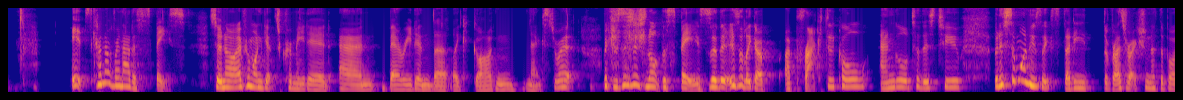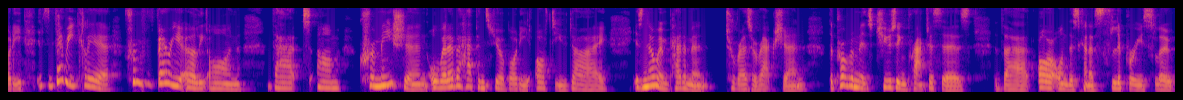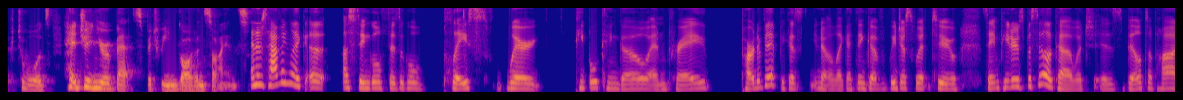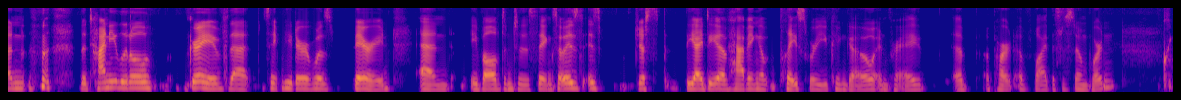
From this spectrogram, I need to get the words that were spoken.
it's kind of run out of space so now everyone gets cremated and buried in the like garden next to it because this is not the space. So there is like a, a practical angle to this too. But as someone who's like studied the resurrection of the body, it's very clear from very early on that um, cremation or whatever happens to your body after you die is no impediment to resurrection. The problem is choosing practices that are on this kind of slippery slope towards hedging your bets between mm. God and science. And is having like a, a single physical place where people can go and pray part of it because you know like i think of we just went to st peter's basilica which is built upon the tiny little grave that st peter was buried and evolved into this thing so is is just the idea of having a place where you can go and pray a, a part of why this is so important?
